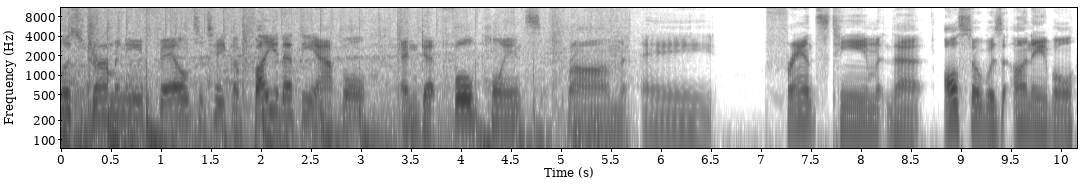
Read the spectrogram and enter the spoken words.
Germany failed to take a bite at the apple and get full points from a France team that also was unable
